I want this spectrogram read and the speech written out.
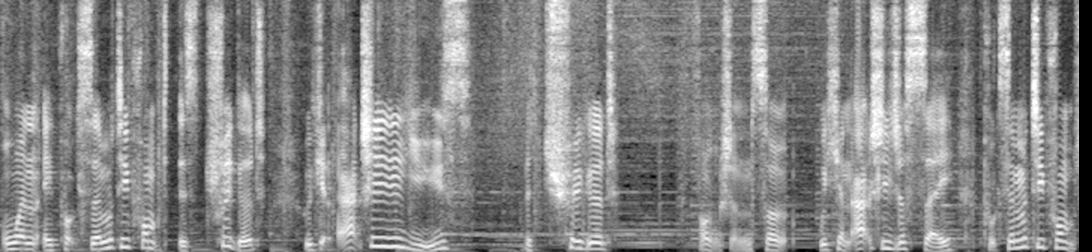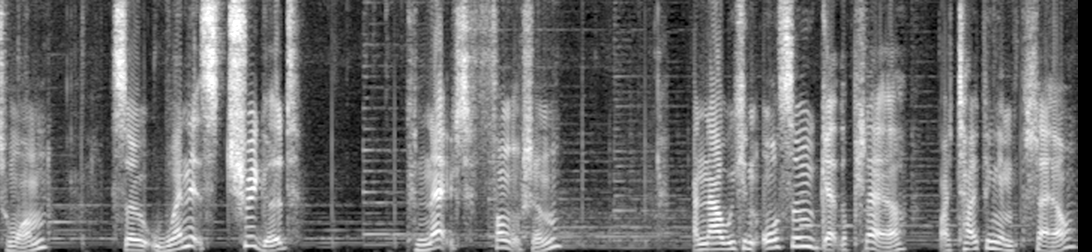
when a proximity prompt is triggered, we can actually use the triggered function. So we can actually just say proximity prompt one. So when it's triggered, connect function. And now we can also get the player by typing in player.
